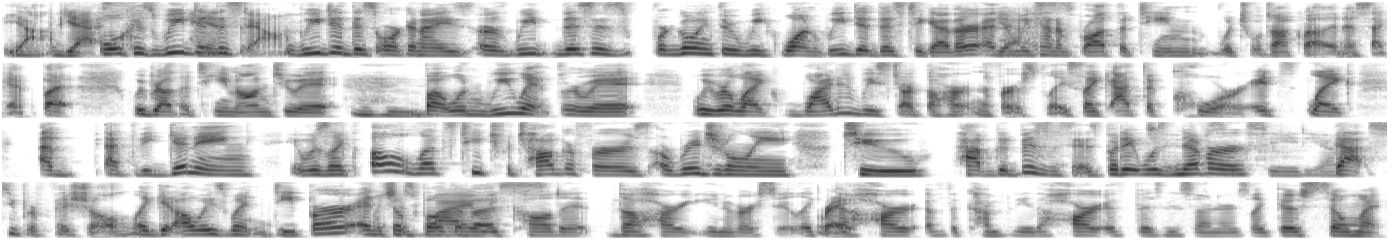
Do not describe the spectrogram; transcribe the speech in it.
yeah. Yes. Well, because we did this down. We did this organized or we this is we're going through week one. We did this together and yes. then we kind of brought the team, which we'll talk about in a second, but we brought the team onto it. Mm-hmm. But when we went through it, we were like, why did we start the heart in the first place? Like at the core. It's like at, at, the beginning, it was like, oh, let's teach photographers originally to have good businesses, but it was to never succeed, yeah. that superficial. Like it always went deeper, and Which so both why of us we called it the Heart University, like right. the heart of the company, the heart of business owners. Like there's so much.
